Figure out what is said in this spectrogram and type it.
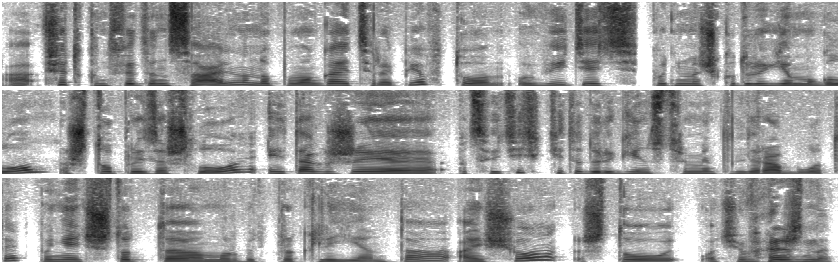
А, Все это конфиденциально, но помогает терапевту увидеть под немножечко другим углом, что произошло, и также подсветить какие-то другие инструменты для работы, понять что-то, может быть, про клиента. А еще, что очень важно,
